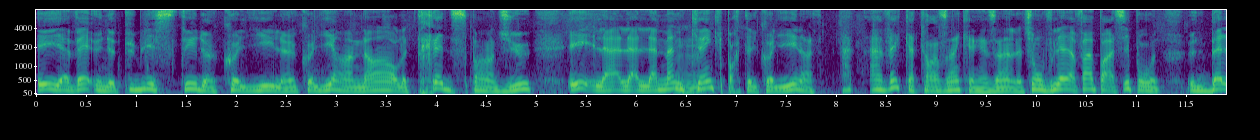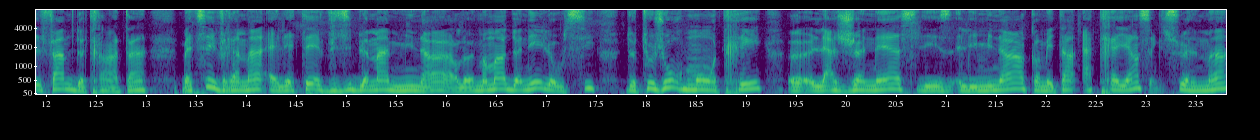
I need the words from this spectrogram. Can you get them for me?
et il y avait une publicité d'un collier, là, un collier en or, très dispendieux, et la, la, la mannequin mm-hmm. qui portait le collier dans, avait 14 ans, 15 ans. Là. On voulait la faire passer pour une, belle femme de 30 ans. Mais tu sais, vraiment, elle était visiblement mineure. Là. À un moment donné, là aussi, de toujours montrer euh, la jeunesse, les, les, mineurs comme étant attrayants sexuellement.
